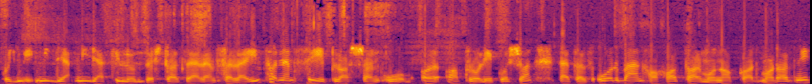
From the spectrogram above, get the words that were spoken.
hogy mindjárt, mindjárt kilögdöste az ellenfeleit, hanem szép lassan, ó, aprólékosan. Tehát az Orbán, ha hatalmon akar maradni,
